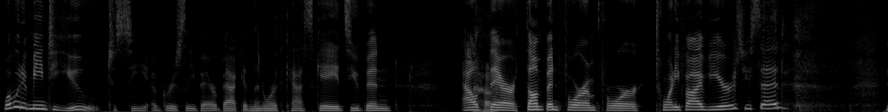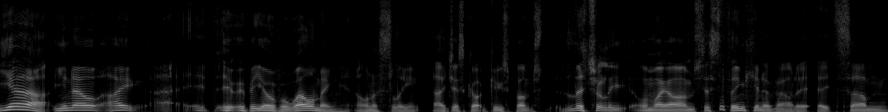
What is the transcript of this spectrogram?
What would it mean to you to see a grizzly bear back in the north cascades? You've been out there thumping for him for 25 years you said Yeah, you know, I it, it would be overwhelming. Honestly, I just got goosebumps literally on my arms just thinking about it. It's um,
